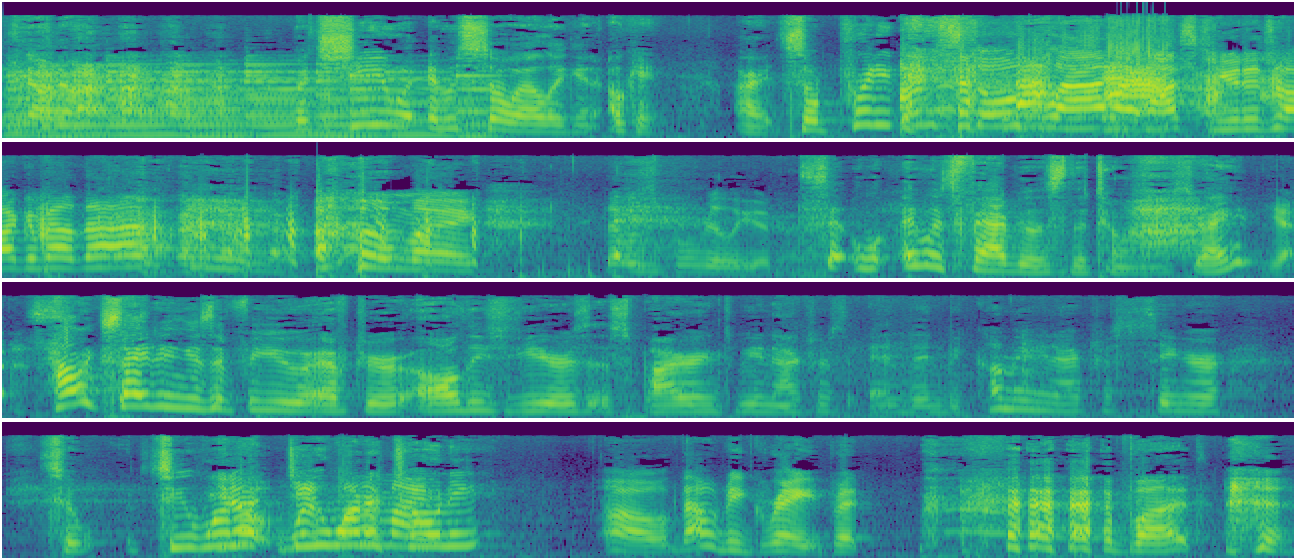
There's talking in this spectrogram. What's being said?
no, no, but she, it was so elegant. Okay, all right. So pretty. I'm so glad I asked you to talk about that. Oh my. That was brilliant. So it was fabulous, the Tonys, right? Yes. How exciting is it for you after all these years aspiring to be an actress and then becoming an actress, singer? So, do you want know, to? Do you want a Tony? Oh, that would be great, but but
